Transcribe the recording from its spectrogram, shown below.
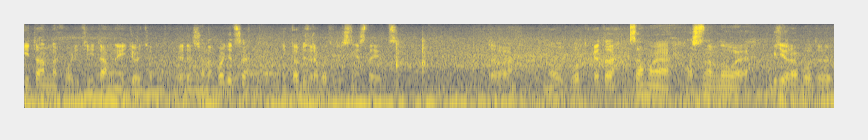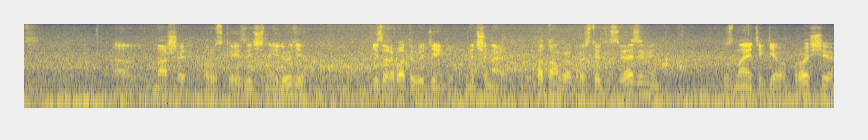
И там находите, и там найдете. Это все находится, никто без работы здесь не остается. Э, Ну, вот это самое основное, где работают э, наши русскоязычные люди и зарабатывают деньги. Начинают. Потом вы обрастете связями, узнаете, где вам проще,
